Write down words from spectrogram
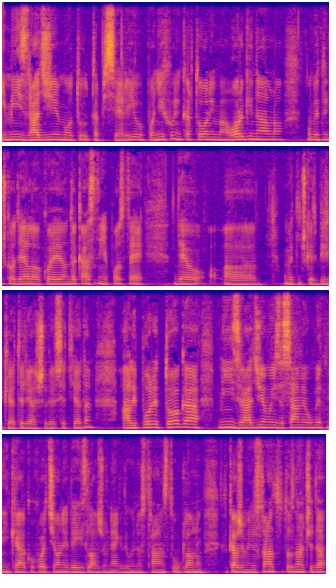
i mi izrađujemo tu tapiseriju po njihovim kartonima, originalno umetničko delo koje onda kasnije postaje deo uh, umetničke zbirke Atelja 61, ali pored toga mi izrađujemo i za same umetnike ako hoće oni da izlažu negde u inostranstvu, uglavnom kad kažemo inostranstvo to znači da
